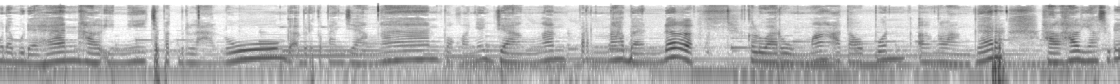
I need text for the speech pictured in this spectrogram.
mudah-mudahan hal ini cepat berlalu nggak berkepanjangan. Pokoknya jangan pernah bandel keluar rumah ataupun e, ngelanggar hal-hal yang sudah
